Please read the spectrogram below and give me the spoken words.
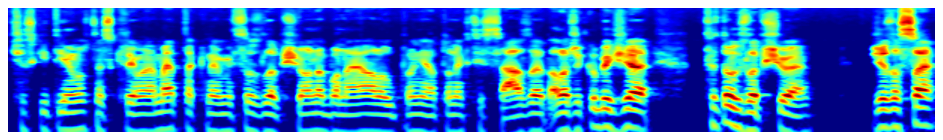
český týmy moc neskrimujeme, tak nevím, jestli to zlepšilo nebo ne, ale úplně na to nechci sázet, ale řekl bych, že se to už zlepšuje. Že zase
